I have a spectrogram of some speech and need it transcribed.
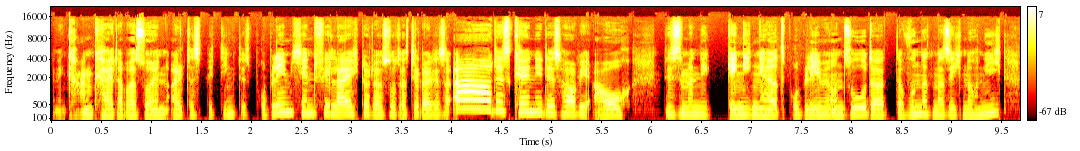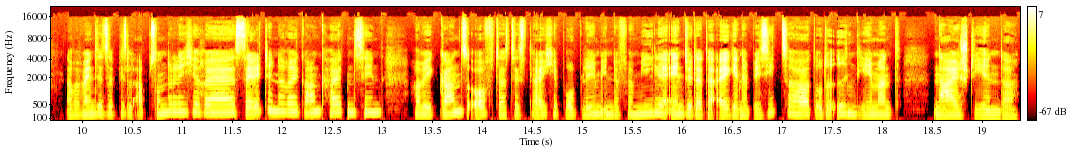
eine Krankheit, aber so ein altersbedingtes Problemchen vielleicht oder so, dass die Leute sagen, ah, das kenne ich, das habe ich auch. Das sind meine gängigen Herzprobleme und so, da, da wundert man sich noch nicht. Aber wenn es jetzt ein bisschen absonderlichere, seltenere Krankheiten sind, habe ich ganz oft, dass das gleiche Problem in der Familie entweder der eigene Besitzer hat oder irgendjemand nahestehender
